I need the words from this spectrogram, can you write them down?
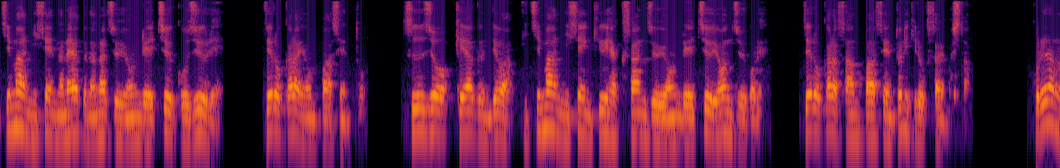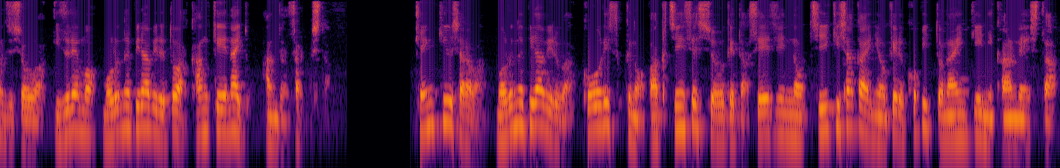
12,774例中50例、0から4%。通常ケア群では12,934例中45例、0から3%に記録されました。これらの事象はいずれもモルヌピラビルとは関係ないと判断されました。研究者らは、モルヌピラビルは高リスクのワクチン接種を受けた成人の地域社会における COVID-19 に関連した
